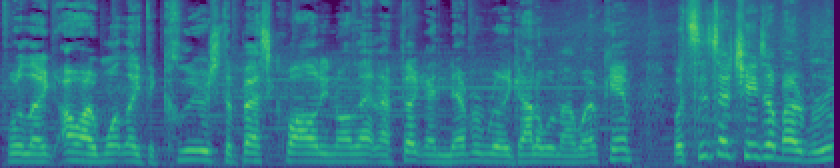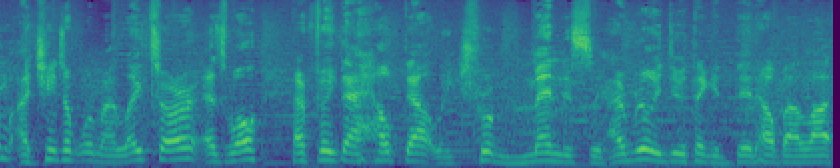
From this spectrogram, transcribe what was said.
for like, oh, I want like the clearest, the best quality and all that. And I feel like I never really got it with my webcam. But since I changed up my room, I changed up where my lights are as well. And I feel like that helped out like tremendously. I really do think it did help out a lot.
